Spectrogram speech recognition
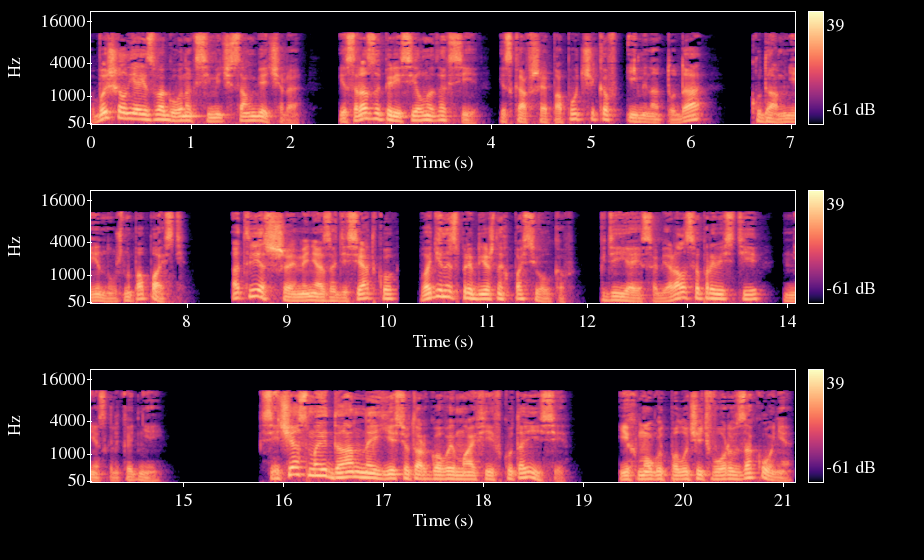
Вышел я из вагона к семи часам вечера и сразу пересел на такси, искавшее попутчиков именно туда, куда мне и нужно попасть, отвезшее меня за десятку в один из прибрежных поселков, где я и собирался провести несколько дней. Сейчас мои данные есть у торговой мафии в Кутаиси, их могут получить воры в законе,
